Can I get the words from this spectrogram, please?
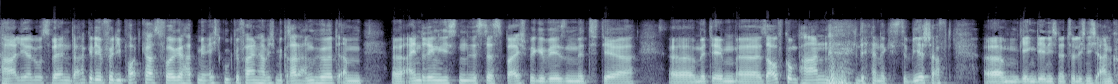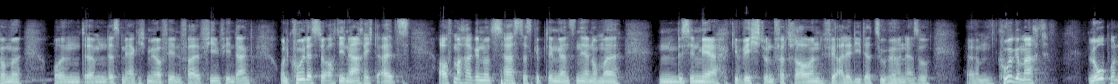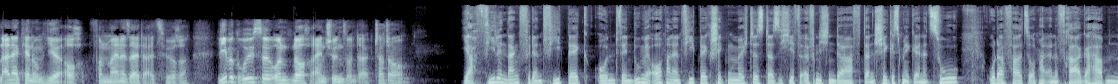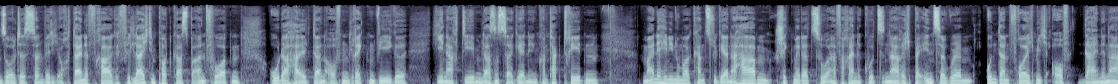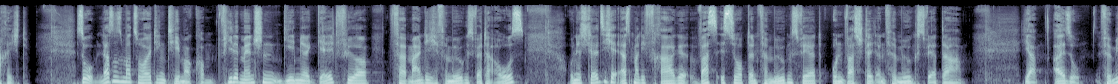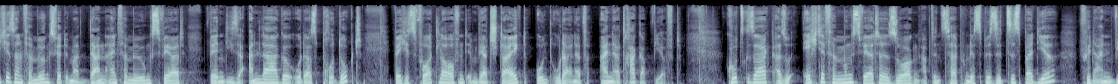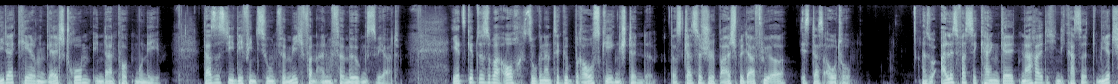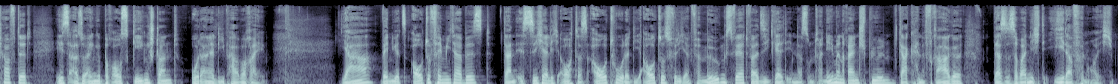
Hallo Sven, danke dir für die Podcast-Folge, hat mir echt gut gefallen, habe ich mir gerade angehört. Am äh, eindringlichsten ist das Beispiel gewesen mit der äh, mit dem äh, Saufkumpan, der eine Kiste Bier schafft, ähm, gegen den ich natürlich nicht ankomme. Und ähm, das merke ich mir auf jeden Fall. Vielen, vielen Dank. Und cool, dass du auch die Nachricht als Aufmacher genutzt hast. Das gibt dem Ganzen ja nochmal ein bisschen mehr Gewicht und Vertrauen für alle, die dazuhören. Also ähm, cool gemacht. Lob und Anerkennung hier auch von meiner Seite als Hörer. Liebe Grüße und noch einen schönen Sonntag. Ciao, ciao. Ja, vielen Dank für dein Feedback und wenn du mir auch mal ein Feedback schicken möchtest, das ich hier veröffentlichen darf, dann schick es mir gerne zu oder falls du auch mal eine Frage haben solltest, dann werde ich auch deine Frage vielleicht im Podcast beantworten oder halt dann auf dem direkten Wege, je nachdem, lass uns da gerne in Kontakt treten. Meine Handynummer kannst du gerne haben, schick mir dazu einfach eine kurze Nachricht bei Instagram und dann freue ich mich auf deine Nachricht. So, lass uns mal zum heutigen Thema kommen. Viele Menschen geben ja Geld für vermeintliche Vermögenswerte aus und jetzt stellt sich ja erstmal die Frage, was ist überhaupt ein Vermögenswert und was stellt ein Vermögenswert dar? Ja, also für mich ist ein Vermögenswert immer dann ein Vermögenswert, wenn diese Anlage oder das Produkt, welches fortlaufend im Wert steigt und oder einen Ertrag abwirft. Kurz gesagt, also echte Vermögenswerte sorgen ab dem Zeitpunkt des Besitzes bei dir für einen wiederkehrenden Geldstrom in dein Portemonnaie. Das ist die Definition für mich von einem Vermögenswert. Jetzt gibt es aber auch sogenannte Gebrauchsgegenstände. Das klassische Beispiel dafür ist das Auto. Also alles, was dir kein Geld nachhaltig in die Kasse wirtschaftet, ist also ein Gebrauchsgegenstand oder eine Liebhaberei. Ja, wenn du jetzt Autovermieter bist, dann ist sicherlich auch das Auto oder die Autos für dich ein Vermögenswert, weil sie Geld in das Unternehmen reinspülen. Gar keine Frage. Das ist aber nicht jeder von euch.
